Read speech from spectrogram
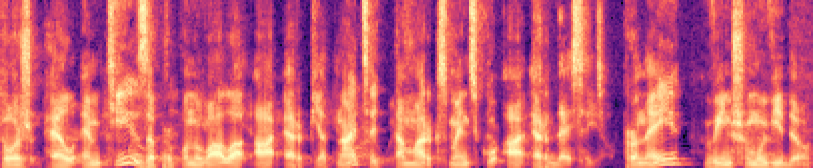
Тож LMT запропонувала AR-15 та марксменську AR-10. Про неї в іншому відео.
